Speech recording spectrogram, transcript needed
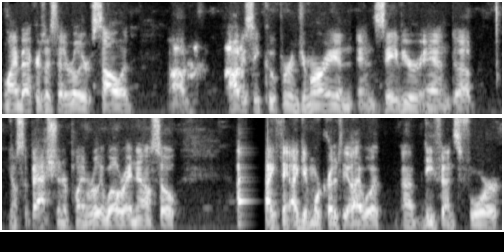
Linebackers, I said earlier, solid. Um, obviously, Cooper and Jermari and, and Xavier and uh, you know Sebastian are playing really well right now. So I, I think I give more credit to the Iowa uh, defense for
